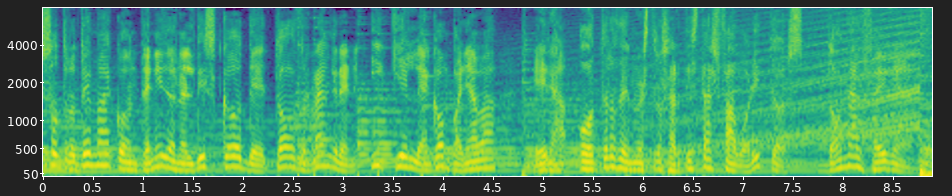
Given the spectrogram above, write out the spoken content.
Es otro tema contenido en el disco de Todd Rangren y quien le acompañaba era otro de nuestros artistas favoritos, Donald Fagan.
